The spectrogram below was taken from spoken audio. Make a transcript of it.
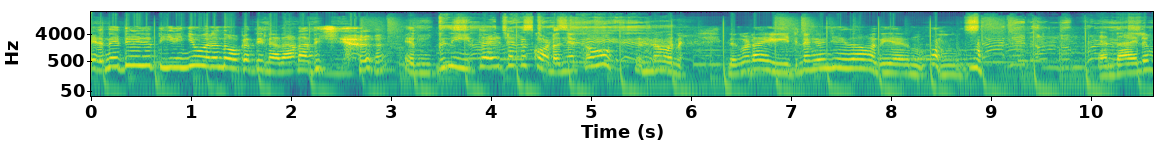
എഴുന്നേറ്റ് കഴിഞ്ഞാൽ തിരിഞ്ഞു പോലും നോക്കത്തില്ല. അതാണ് അതിശയം എന്ത് നീറ്റായിട്ടൊക്കെ കൊടഞ്ഞൊക്കെ എന്താ പറഞ്ഞ ഇതും കൂടെ ചെയ്താൽ മതിയായിരുന്നു. എന്തായാലും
